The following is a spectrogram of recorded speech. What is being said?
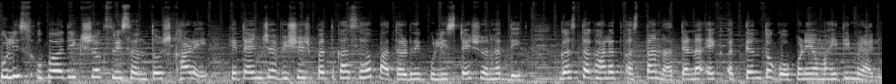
पोलीस उपअधीक्षक श्री संतोष खाडे हे त्यांच्या विशेष पथकासह पाथर्डी पोलीस स्टेशन हद्दीत गस्त घालत असताना त्यांना एक अत्यंत गोपनीय माहिती मिळाली.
